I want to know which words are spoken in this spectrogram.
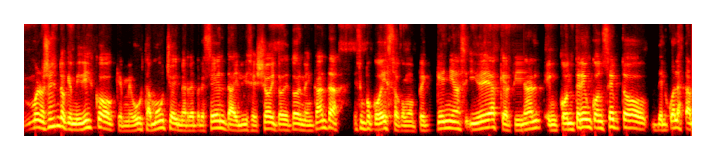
Bueno, yo siento que mi disco, que me gusta mucho y me representa, y lo hice yo y todo y todo, y me encanta, es un poco eso, como pequeñas ideas que al final encontré un concepto del cual hasta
